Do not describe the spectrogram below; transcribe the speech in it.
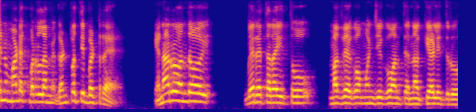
ಏನು ಮಾಡಕ್ ಬರಲ್ಲ ಗಣಪತಿ ಭಟ್ರೆ. ಏನಾರು ಒಂದು ಬೇರೆ ತರ ಇತ್ತು. ಮದ್ವೆಗೋ ಮುಂಜಿಗೋ ಅಂತೇನೋ ಕೇಳಿದ್ರು,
